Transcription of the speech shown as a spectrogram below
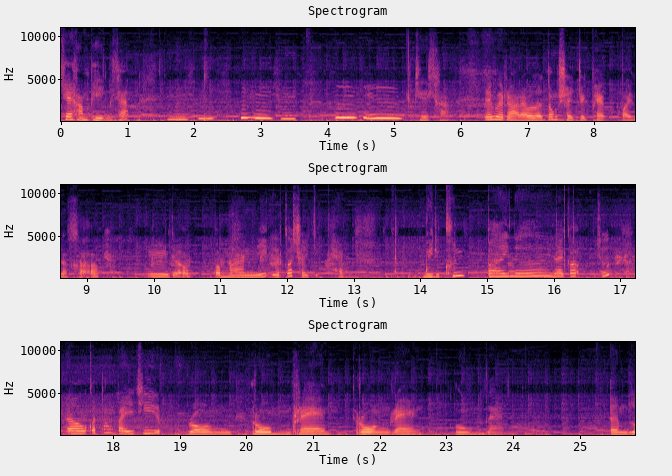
แค่ทำเพลงนะคะโอเคค่ะ ได้เวลาแล้วเราต้องใช้จ็คแพ็กไปนะคะ อืมเดี๋ยวประมาณนี้แล้วก็ใช้จ็คแพ็กมีดขึ้นไปเลยแล้วก็ชุดเราก็ต้องไปที่โรงโรงแรมโรงแรมโรงแรมเอิมโร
